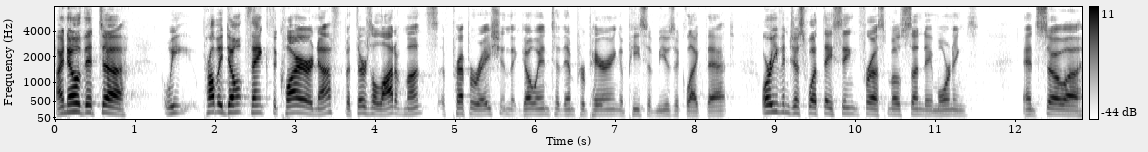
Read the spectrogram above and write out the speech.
I know that uh, we probably don't thank the choir enough, but there's a lot of months of preparation that go into them preparing a piece of music like that, or even just what they sing for us most Sunday mornings. And so, uh,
